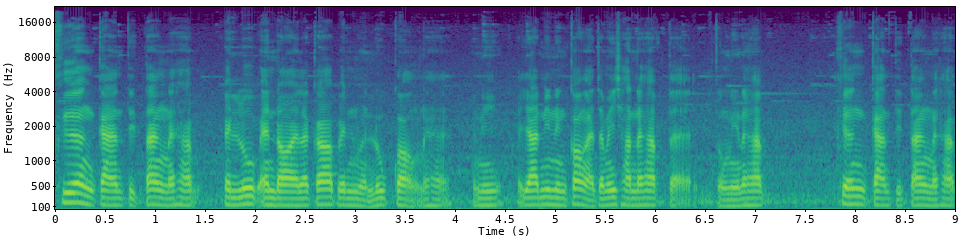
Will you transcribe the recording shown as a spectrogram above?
เครื่องการติดตั้งนะครับ เป็นรูป Android แล้วก็เป็นเหมือนรูปกล่องนะฮะอันนี้ขออนุญาตนิดนึงกล้องอาจจะไม่ชัดนะครับ แต่ตรงนี้นะครับ เครื่องการติดตั้งนะครับ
